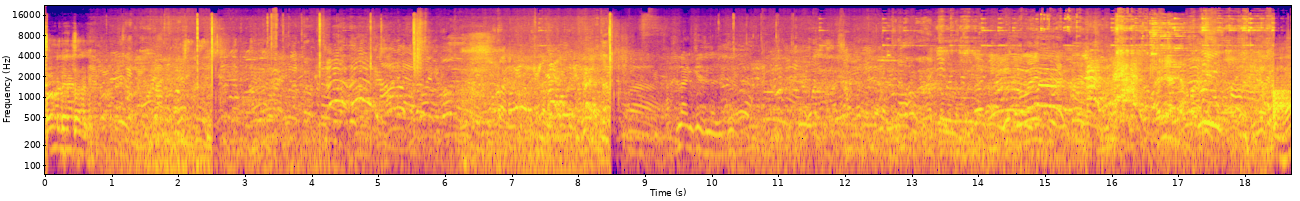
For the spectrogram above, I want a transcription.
సౌండ్ పెంచాలి అట్లా ఇంకేసింది ఆహా,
